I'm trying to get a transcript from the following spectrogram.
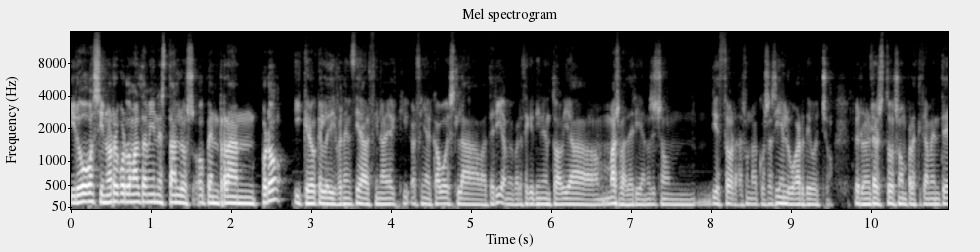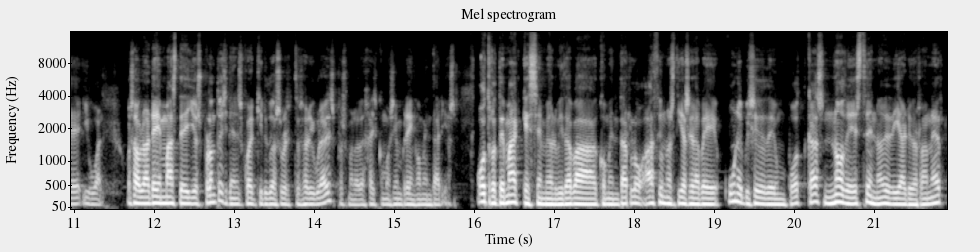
Y luego, si no recuerdo mal, también están los Open Run Pro y creo que la diferencia al, final, al fin y al cabo es la batería. Me parece que tienen todavía más batería, no sé si son 10 horas, una cosa así, en lugar de 8, pero el resto son prácticamente igual. Os hablaré más de ellos pronto si tenéis cualquier duda sobre estos auriculares, pues me lo dejáis como siempre en comentarios. Otro tema que se me olvidaba comentarlo, hace unos días grabé un episodio de un podcast, no de este, no de Diario Runner,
